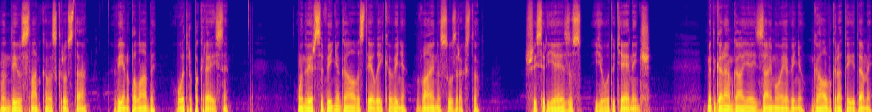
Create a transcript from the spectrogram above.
un divus slepkavas krustā, vienu pa labi, otru pa kreisi. Un virs viņa galvas tie lika viņa vainas uzrakstu: Šis ir Jēzus, jūdu ķēniņš. Bet garām gājēji zaimoja viņu galvu kratīdami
